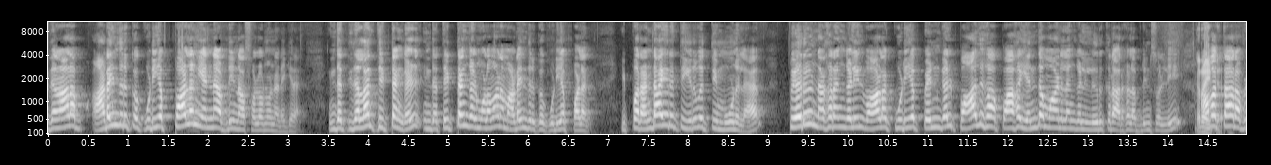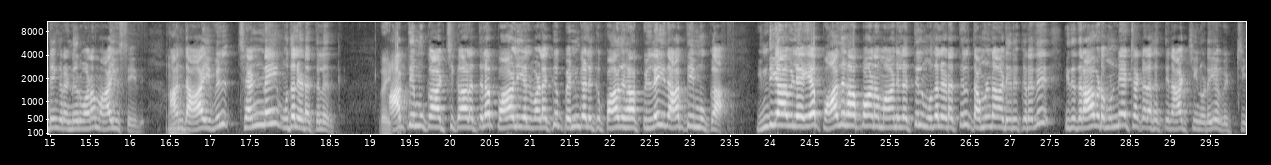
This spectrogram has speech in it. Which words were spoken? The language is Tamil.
இதனால் அடைந்திருக்கக்கூடிய பலன் என்ன அப்படின்னு நான் சொல்லணும்னு நினைக்கிறேன். இந்த இதெல்லாம் திட்டங்கள் இந்த திட்டங்கள் மூலமாக நம்ம அடைந்திருக்கக்கூடிய பலன். இப்போ ரெண்டாயிரத்தி இருபத்தி மூணில் பெருநகரங்களில் வாழக்கூடிய பெண்கள் பாதுகாப்பாக எந்த மாநிலங்களில் இருக்கிறார்கள் அப்படின்னு சொல்லி. அவத்தார் அப்படிங்கிற நிறுவனம் ஆய்வு செய்யுது அந்த ஆய்வில் சென்னை முதலிடத்துல இருக்கு. அதிமுக ஆட்சி காலத்துல பாலியல் வழக்கு பெண்களுக்கு பாதுகாப்பில்லை. இது அதிமுக. இந்தியாவிலேயே பாதுகாப்பான மாநிலத்தில் முதலிடத்தில் தமிழ்நாடு இருக்கிறது. இது திராவிட முன்னேற்ற கழகத்தின் ஆட்சியினுடைய வெற்றி.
